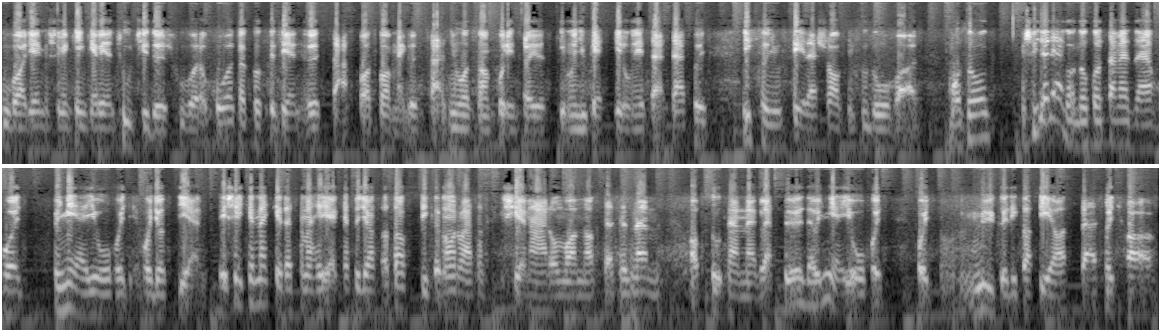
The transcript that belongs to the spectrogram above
fuvarjaim, és amik inkább ilyen csúcsidős fuvarok voltak, akkor ez ilyen 560 meg 580 forintra jött ki mondjuk egy kilométer. Tehát, hogy iszonyú széles amplitudóval mozog. És ugye elgondolkodtam ezen, hogy hogy milyen jó, hogy, hogy ott ilyen. És egyébként megkérdeztem a helyeket, hogy a, a taxik, a normál taxik is ilyen áron vannak, tehát ez nem abszolút nem meglepő, de hogy milyen jó, hogy, hogy működik a piac. Tehát, hogyha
